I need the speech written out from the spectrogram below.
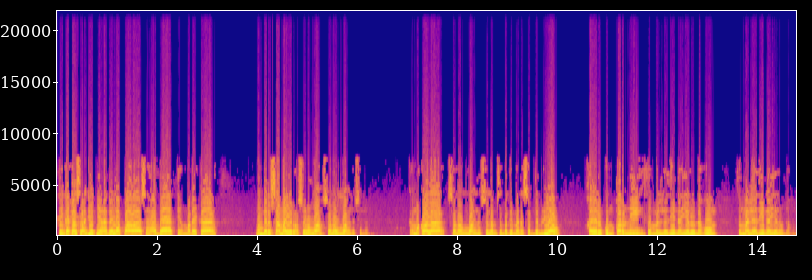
tingkatan selanjutnya adalah para sahabat yang mereka membersamai Rasulullah sallallahu alaihi wasallam. Kama qala sallallahu alaihi wasallam sebagaimana sabda beliau, khairukum qarni thumma alladhina yalunahum thumma alladhina yalunahum.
